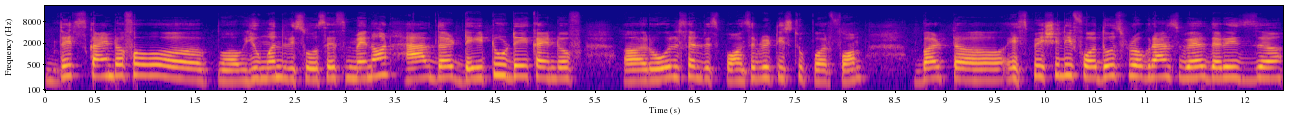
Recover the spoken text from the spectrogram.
This kind of uh, human resources may not have the day-to-day -day kind of uh, roles and responsibilities to perform, but uh, especially for those programs where there is uh,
